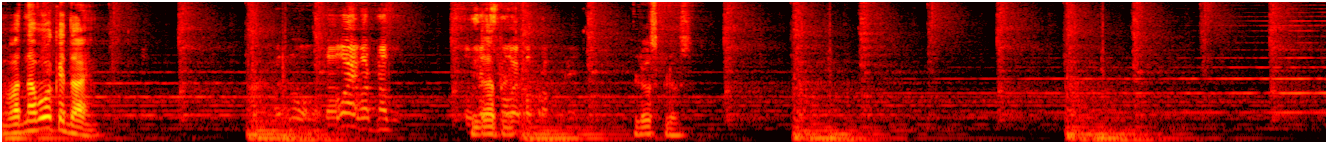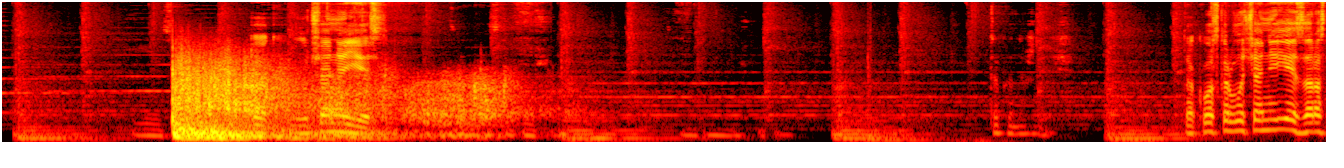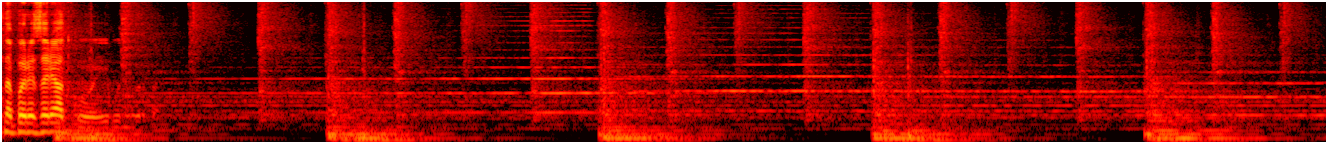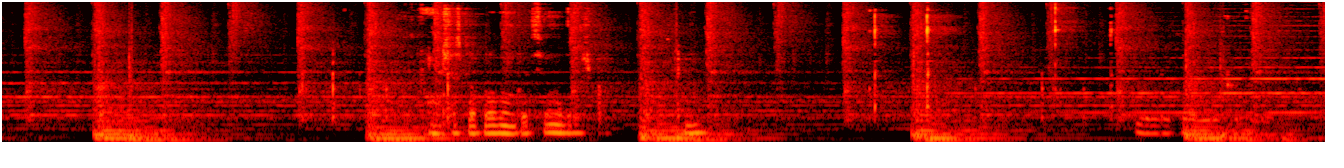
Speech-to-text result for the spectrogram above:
В одного кидаємо. Давай в одного. Уже Да, с новой попробуем. Плюс-плюс. Так, влучання є. Та подожди. Так, Оскар влучання є, зараз на перезарядку і будемо вертати. Сейчас попробуем подсилить дрочку.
